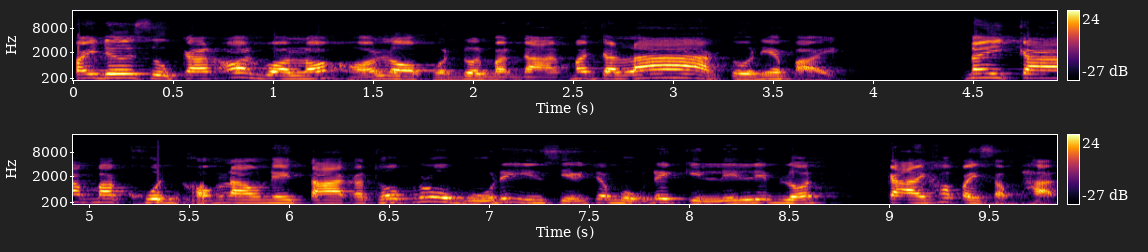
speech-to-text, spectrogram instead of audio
ไปเดินสู่การอ้อนวอนร้องขอรอผลโดนบันดาลมันจะลากตัวเนี้ยไป ในกามาคุณของเราในตากระทบรูปหูได้ยินเสียงจมูกได้กลิ่นลิ้นลิ้มรสกายเข้าไปสัมผัส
